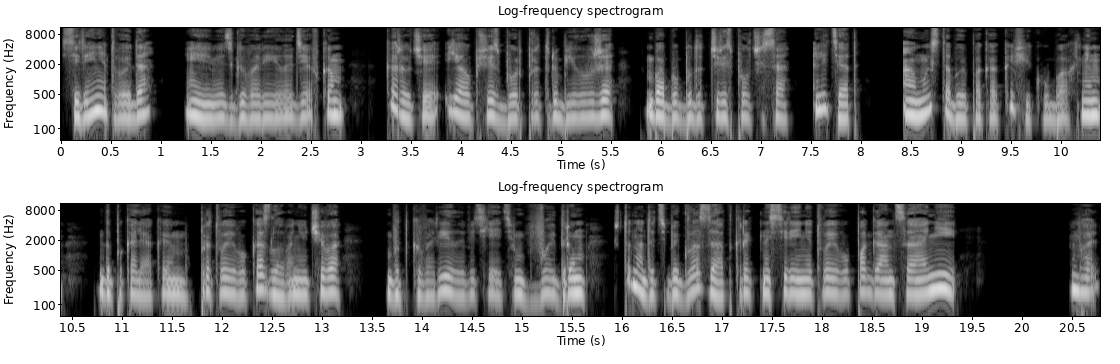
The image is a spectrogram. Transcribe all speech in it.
«Сирене твой, да? Я ведь говорила девкам. Короче, я общий сбор протрубила уже. Бабы будут через полчаса. Летят а мы с тобой пока кофейку бахнем, да покалякаем про твоего козла вонючего. Вот говорила ведь я этим выдрам, что надо тебе глаза открыть на сирене твоего поганца, а они... Валь,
